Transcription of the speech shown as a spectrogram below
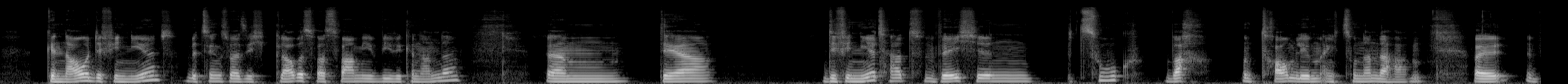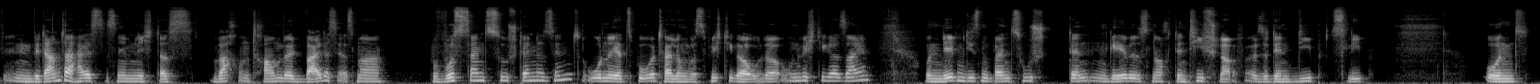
genau definiert, beziehungsweise ich glaube, es war Swami Vivekananda, ähm, der definiert hat, welchen Bezug Wach- und Traumleben eigentlich zueinander haben. Weil in Vedanta heißt es nämlich, dass Wach- und Traumwelt beides erstmal Bewusstseinszustände sind, ohne jetzt Beurteilung, was wichtiger oder unwichtiger sei. Und neben diesen beiden Zuständen gäbe es noch den Tiefschlaf, also den Deep Sleep. Und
